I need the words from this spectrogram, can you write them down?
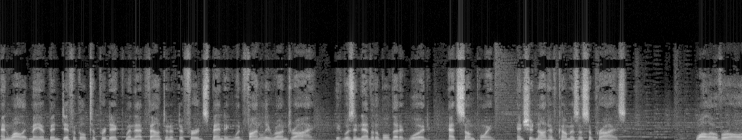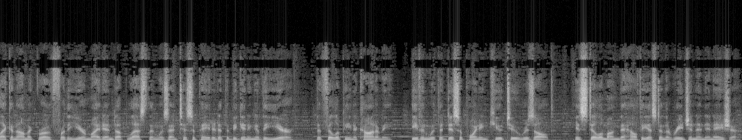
and while it may have been difficult to predict when that fountain of deferred spending would finally run dry, it was inevitable that it would, at some point, and should not have come as a surprise. While overall economic growth for the year might end up less than was anticipated at the beginning of the year, the Philippine economy, even with the disappointing Q2 result, is still among the healthiest in the region and in Asia.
